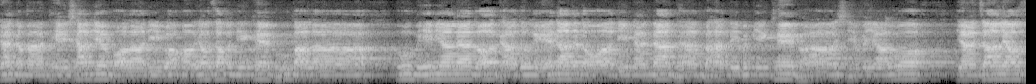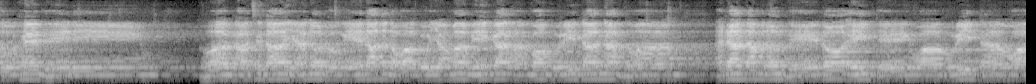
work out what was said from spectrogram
နတ်တမန်ထေရှားပြပေါ်လာသည်ကောအမောင်ရောက်စမမြင်ခဲ့ဘူးပါလားဘုမေမြလာသောအခါတုံငေတာတတော်ဝါဒီနန္ဒနံဗဟတိမမြင်ခဲ့ပါရှင်ဘုရားကိုပြန်ကြားလျောက်ဆိုခဲ့သည်ဝါကจิตာယံတို့ဒုငေတာတတဝါကိုယမမေကအံဘောပုရိတာနသဝံ အရတမနုတေတောအိတ်တေဝါပုရိတံဝါ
